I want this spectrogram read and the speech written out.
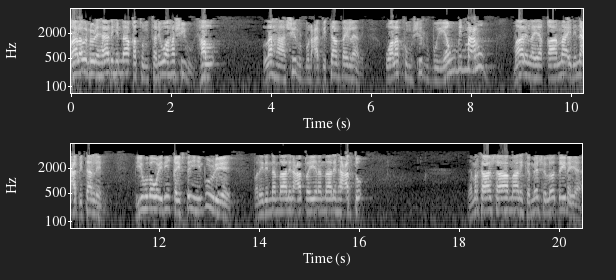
qaala wuxuu ihi haadihi naaqatun tani waa hashii buui hal lahaa shirbun cabitaan bay leedahay walakum shirbu yawmin macluum maalin la yaqaanaa idina cabitaan leedi biyuhuba way idin qaybsan yihiin buu idhi bal idina maalin cabayana maalin ha cabto. De markaa maalinka meesha loo daynayaa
